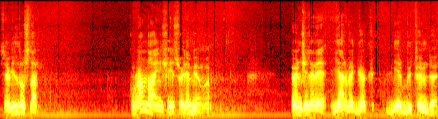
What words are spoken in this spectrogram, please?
Sevgili dostlar, Kur'an da aynı şeyi söylemiyor mu? Önceleri yer ve gök bir bütündü.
